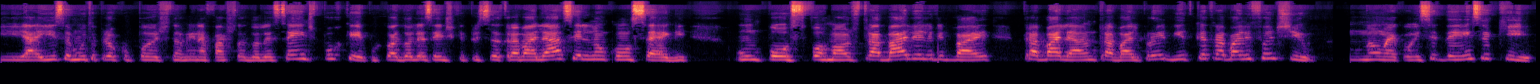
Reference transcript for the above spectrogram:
E aí isso é muito preocupante também na parte do adolescente, por quê? Porque o adolescente que precisa trabalhar, se ele não consegue um posto formal de trabalho, ele vai trabalhar no trabalho proibido, que é trabalho infantil. Não é coincidência que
